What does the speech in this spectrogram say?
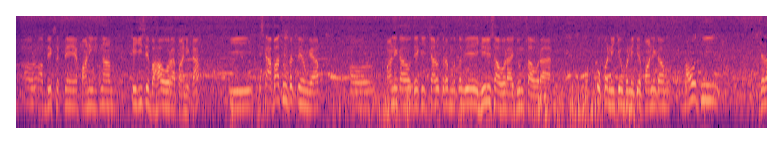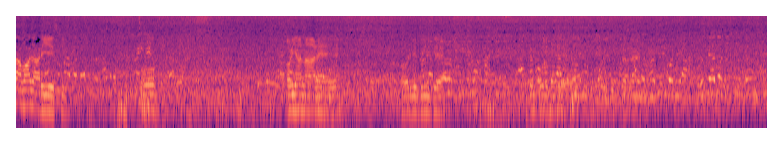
और आप देख सकते हैं पानी कितना तेज़ी से बहाव हो रहा है पानी का कि इसका आवाज़ सुन सकते होंगे आप। और पानी का देखिए, चारों तरफ़ मतलब ये हिल सा हो रहा है जूम सा हो रहा है। ऊपर नीचे ऊपर नीचे, पानी का बहुत ही ज़्यादा आवाज़ आ रही है इसकी। और यहाँ नहा रहे हैं ये। और ये ब्रिज है। कर रहे हैं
